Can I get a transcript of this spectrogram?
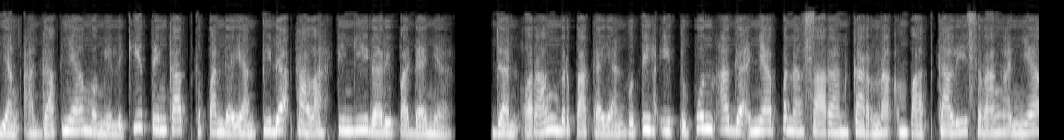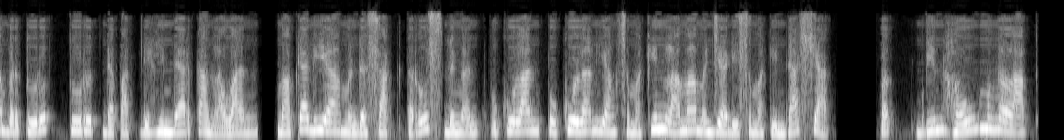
yang agaknya memiliki tingkat kepandaian tidak kalah tinggi daripadanya. Dan orang berpakaian putih itu pun agaknya penasaran karena empat kali serangannya berturut-turut dapat dihindarkan lawan, maka dia mendesak terus dengan pukulan-pukulan yang semakin lama menjadi semakin dahsyat. Pek Bin Hou mengelak,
